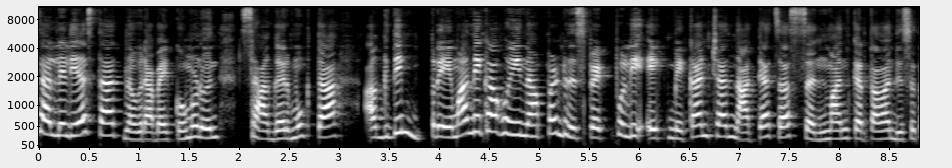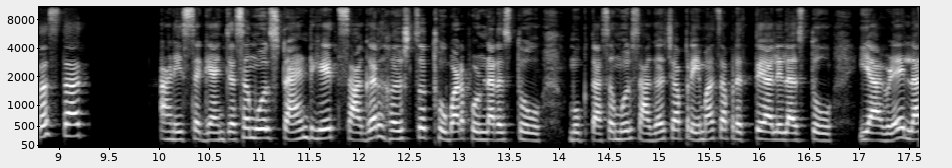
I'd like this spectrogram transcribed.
चाललेली असतात. नवरा बायको म्हणून सागर मुक्ता अगदी प्रेमाने का होईना पण रिस्पेक्टफुली एकमेकांच्या नात्याचा सन्मान करताना दिसत असतात. आणि सगळ्यांच्या समोर स्टँड घेत सागर हर्षचं थोबाड फोडणार असतो. मुक्तासमोर सागरच्या प्रेमाचा प्रत्यय आलेला असतो. यावेळेला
